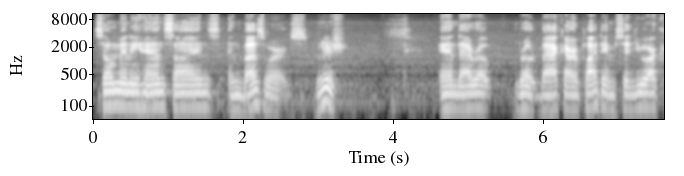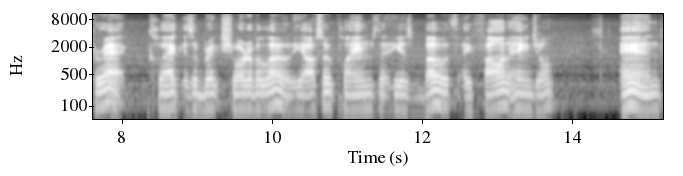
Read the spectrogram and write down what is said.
So many hand signs and buzzwords. And I wrote wrote back, I replied to him said, You are correct. Kleck is a brick short of a load. He also claims that he is both a fallen angel and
